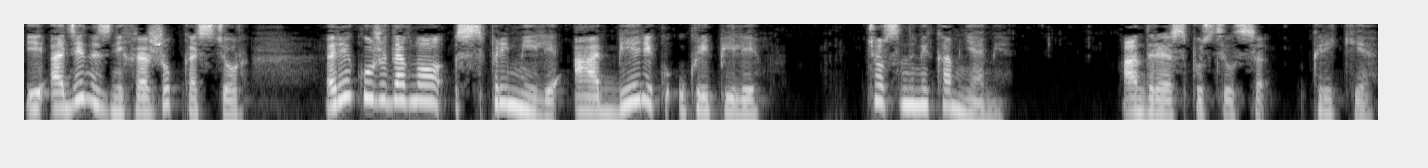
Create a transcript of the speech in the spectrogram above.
и один из них разжег костер — Реку уже давно спрямили, а берег укрепили тесанными камнями. Андреас спустился к реке,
